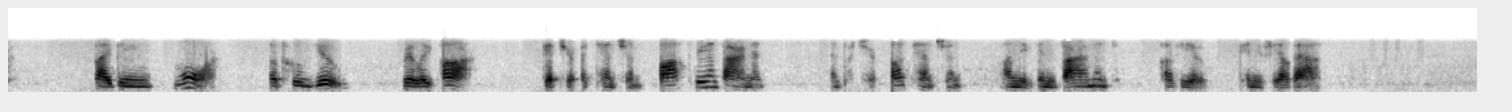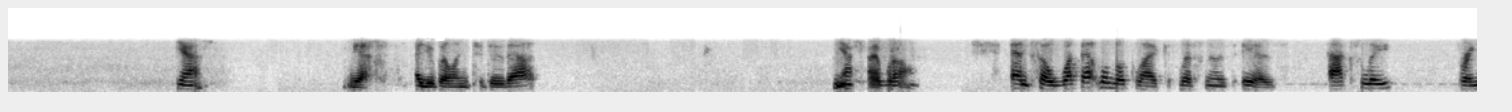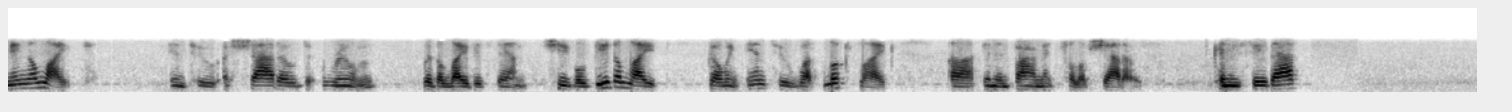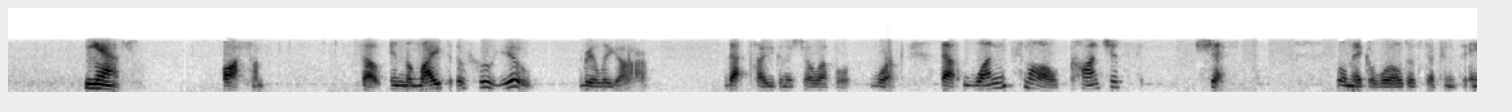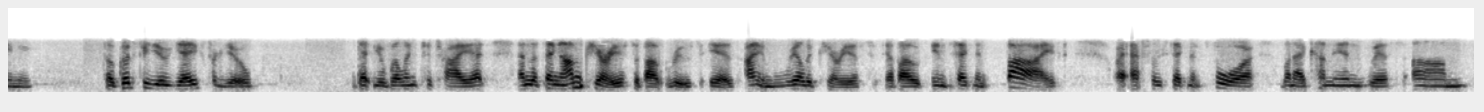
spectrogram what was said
by being more of who you really are. Get your attention off the environment and put your attention on the environment of you. Can you feel that? Yes. Yes. Are you willing to do that? Yes, I will. And so, what that will look like, listeners, is actually bringing a light into a shadowed room where the light is dim. She will be the light going into what looks like uh, an environment full of shadows. Can you see that? Yes. Awesome. So, in the light of who you really are, that's how you're going to show up at work. That one small conscious shift will make a world of difference, Amy. So good for you, yay for you that you're willing to try it. And the thing I'm curious about, Ruth, is I am really curious about in segment five, or actually segment four, when I come in with um,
